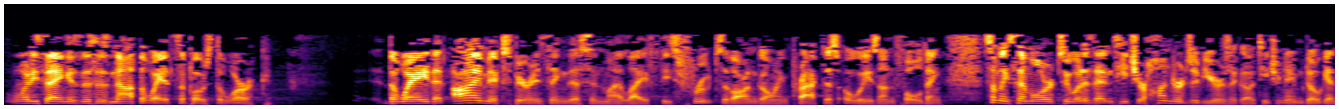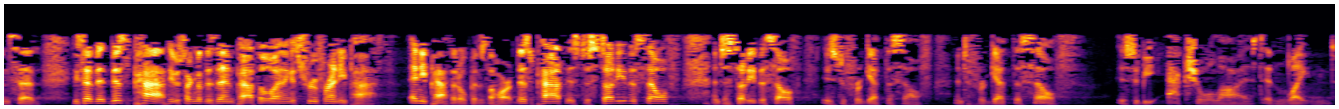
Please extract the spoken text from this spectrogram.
What he's saying is this is not the way it's supposed to work the way that I'm experiencing this in my life, these fruits of ongoing practice always unfolding. Something similar to what a Zen teacher hundreds of years ago, a teacher named Dogen said. He said that this path, he was talking about the Zen path, although I think it's true for any path. Any path that opens the heart. This path is to study the self, and to study the self is to forget the self. And to forget the self is to be actualized, enlightened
